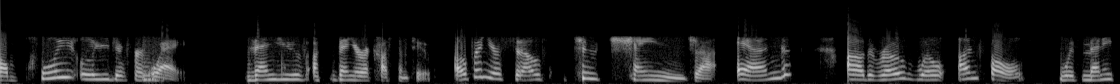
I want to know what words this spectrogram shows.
completely different mm-hmm. way than you've than you're accustomed to. Open yourself to change, and uh, the road will unfold with many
